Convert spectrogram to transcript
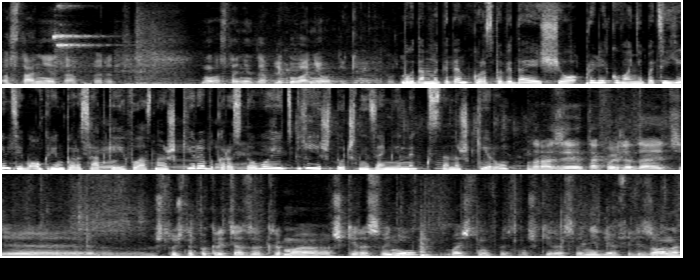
останній етап перед ну, останній етап лікування опіки. Богдан Микитенко розповідає, що при лікуванні пацієнтів, окрім пересадки їх власної шкіри, використовують її штучний замінник ксеношкіру. Наразі так виглядають е, штучне покриття, зокрема шкіра свині. Бачите, написано шкіра свині ліофілізована.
